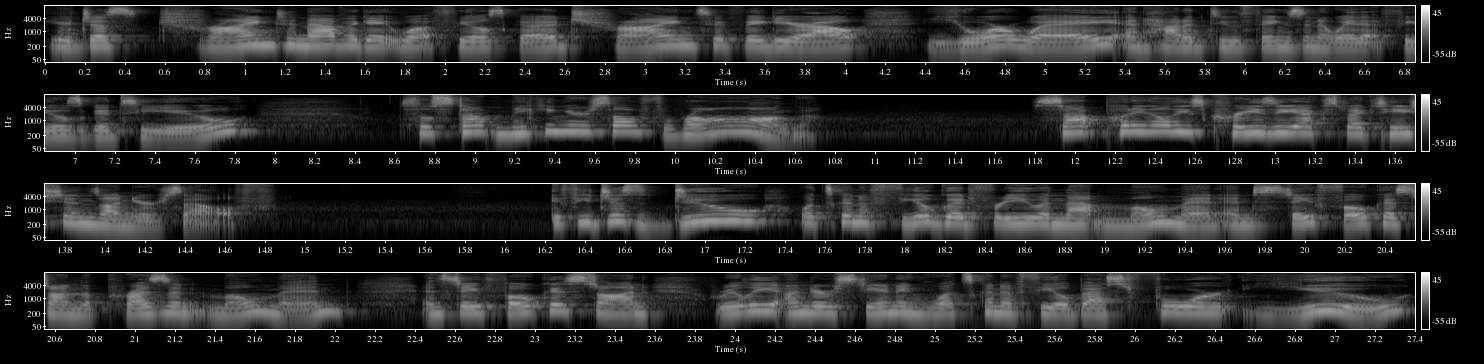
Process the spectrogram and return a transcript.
You're just trying to navigate what feels good, trying to figure out your way and how to do things in a way that feels good to you. So stop making yourself wrong. Stop putting all these crazy expectations on yourself. If you just do what's going to feel good for you in that moment and stay focused on the present moment and stay focused on really understanding what's going to feel best for you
